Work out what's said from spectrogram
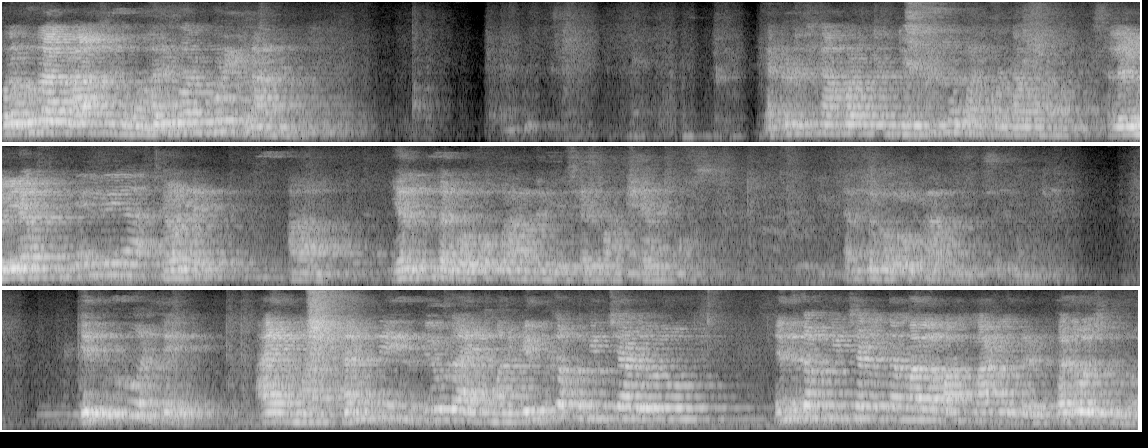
ప్రభు నాకు రాసిన వారి వరకు కూడా ఇక్కడ. ఎక్కడి నుంచి కాపాడకుండా దృష్టిలో పడకుండా ఏమంటే ఎంత గొప్ప ప్రార్థన చేశాడు మన క్షేమం కోసం. ఎంత గొప్ప ప్రార్థన చేశాడు. ఎందుకు అంటే ఆయన మన తండ్రి దేవుడు ఆయన మనకి ఎందుకు అప్పగించాడు? ఎందుకు అప్పగించాడు అంటే మళ్ళీ మాట్లాడుతాడు పది వచనంలో.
